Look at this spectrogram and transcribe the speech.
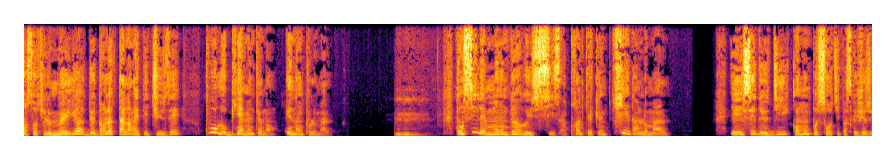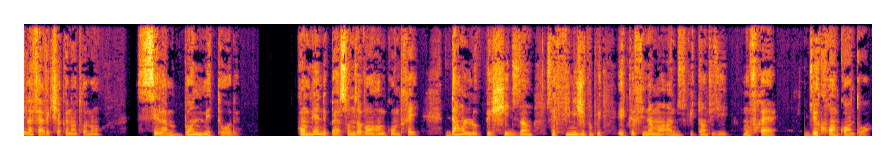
ont sorti le meilleur d'eux, dont leur talent a été utilisé pour le bien maintenant et non pour le mal. Mhm. Donc, si les mondains réussissent à prendre quelqu'un qui est dans le mal et essayer de dire comment on peut sortir parce que Jésus l'a fait avec chacun d'entre nous, c'est la bonne méthode. Combien de personnes nous avons rencontrées dans le péché disant c'est fini, je peux plus. Et que finalement, en discutant, tu dis, mon frère, Dieu croit encore en toi.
